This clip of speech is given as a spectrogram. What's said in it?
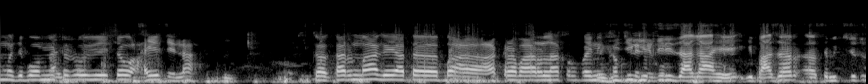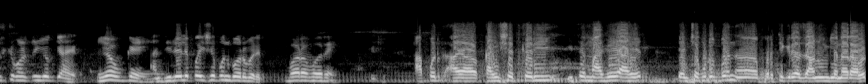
म्हणजे बुवा मीटर याचं आहेच आहे ना. का- कारण माग आहे आता बा- अकरा बारा लाख रुपयांनी ही जी खपलेली घेतलेली जागा आहे ही बाजार अ, समितीच्या दृष्टिकोनातून योग्य आहे का? योग्य आहे. आणि दिलेले पैसे पण बरोबर आहेत. बरोबर आहे. आपण अ, काही शेतकरी इथे मागे आहेत. त्यांच्याकडून पण प्रतिक्रिया जाणून घेणार आहोत.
